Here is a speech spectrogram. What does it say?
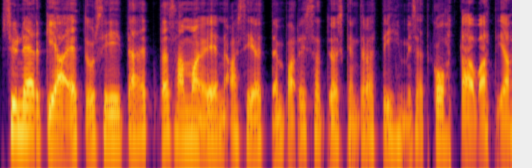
synergiaetu siitä, että samojen asioiden parissa työskentelevät ihmiset kohtaavat ja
